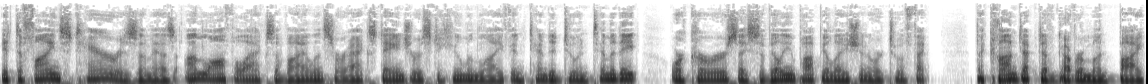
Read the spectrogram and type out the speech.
It defines terrorism as unlawful acts of violence or acts dangerous to human life intended to intimidate or coerce a civilian population or to affect the conduct of government by,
